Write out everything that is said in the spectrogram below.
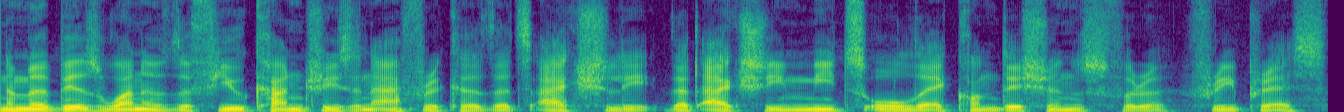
Namibia is one of the few countries in Africa that's actually that actually meets all their conditions for a free press.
